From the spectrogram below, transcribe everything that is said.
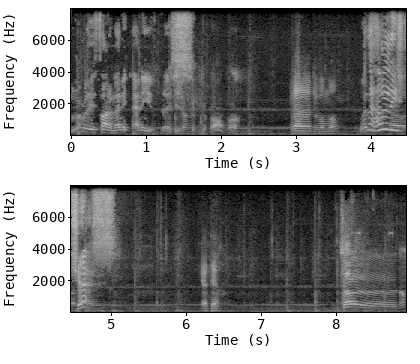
I'm not really a fan of any, any of Il y a des gens this. quelque part ou pas Là, là, devant moi. Where the hell are these chests? Il est à terre. Ça, euh... Non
